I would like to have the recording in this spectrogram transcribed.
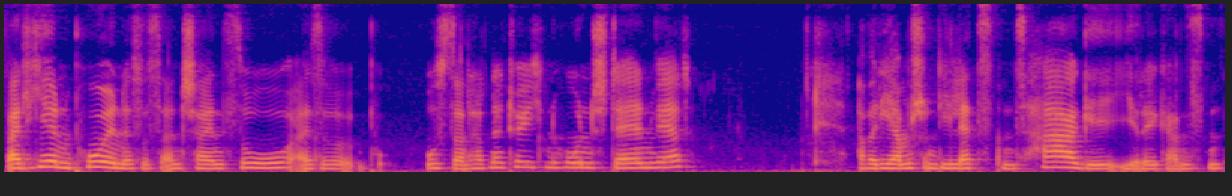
Weil hier in Polen ist es anscheinend so, also Ostern hat natürlich einen hohen Stellenwert, aber die haben schon die letzten Tage ihre ganzen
